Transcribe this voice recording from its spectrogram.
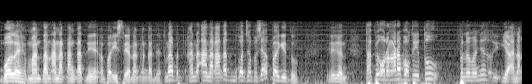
Boleh mantan anak angkatnya apa istri anak angkatnya. Kenapa? Karena anak angkat bukan siapa-siapa gitu. Ya kan? Tapi orang Arab waktu itu apa namanya ya anak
